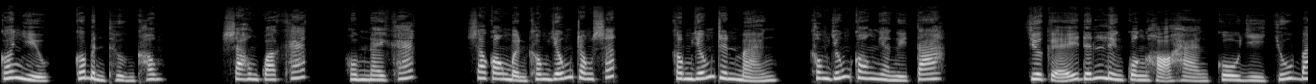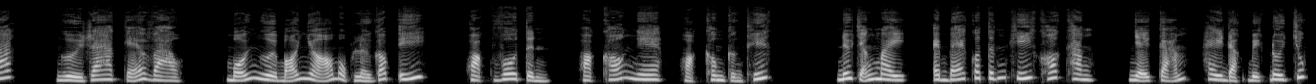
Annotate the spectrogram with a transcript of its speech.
có nhiều, có bình thường không? Sao hôm qua khác, hôm nay khác? Sao con mình không giống trong sách, không giống trên mạng? Không giống con nhà người ta. Chưa kể đến liên quân họ hàng, cô dì chú bác, người ra kẻ vào, mỗi người bỏ nhỏ một lời góp ý, hoặc vô tình, hoặc khó nghe, hoặc không cần thiết. Nếu chẳng may, em bé có tính khí khó khăn, nhạy cảm hay đặc biệt đôi chút,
